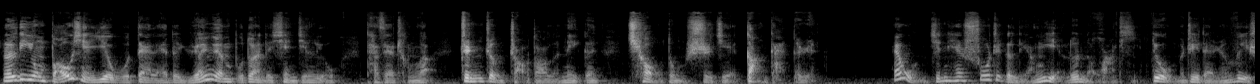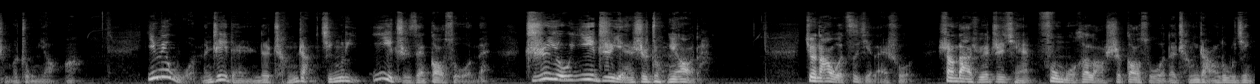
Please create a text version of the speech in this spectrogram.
那利用保险业务带来的源源不断的现金流。他才成了真正找到了那根撬动世界杠杆的人。哎，我们今天说这个两眼论的话题，对我们这代人为什么重要啊？因为我们这代人的成长经历一直在告诉我们，只有一只眼是重要的。就拿我自己来说，上大学之前，父母和老师告诉我的成长路径，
